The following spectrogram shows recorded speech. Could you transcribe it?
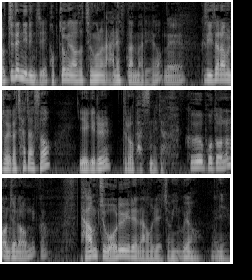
어찌된 일인지 법정에 나와서 증언은 안 했단 말이에요. 네. 그래서 이 사람을 저희가 찾아서 얘기를 들어봤습니다. 그 보도는 언제 나옵니까? 다음 주 월요일에 나올 예정이고요. 음, 네. 예.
